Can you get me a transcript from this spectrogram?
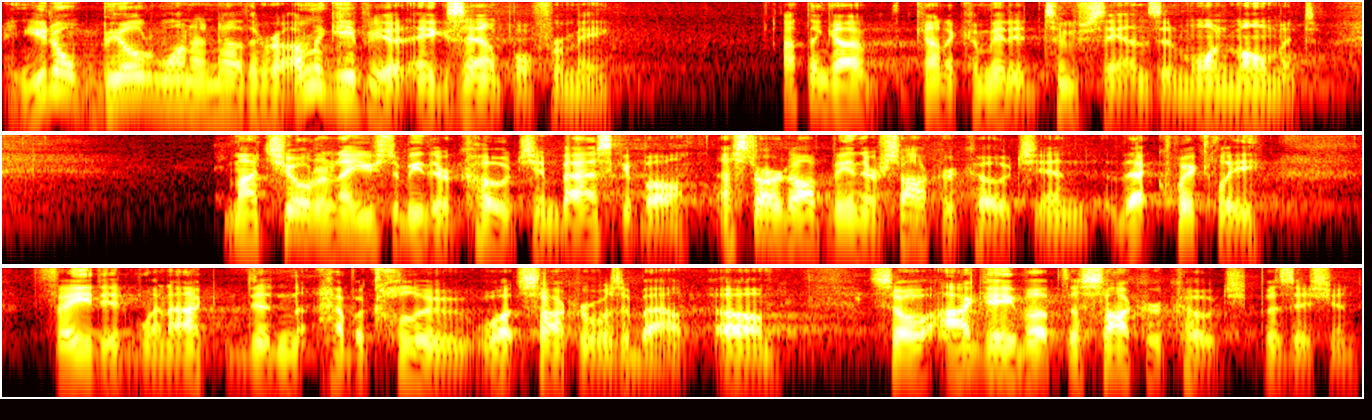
and you don't build one another up, I'm going to give you an example for me. I think I kind of committed two sins in one moment. My children, I used to be their coach in basketball. I started off being their soccer coach, and that quickly faded when I didn't have a clue what soccer was about. Um, so I gave up the soccer coach position.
